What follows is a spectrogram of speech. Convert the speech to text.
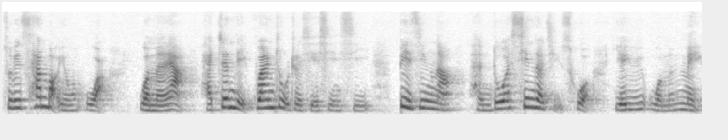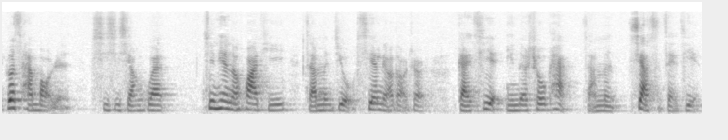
作为参保用户啊，我们呀还真得关注这些信息，毕竟呢，很多新的举措也与我们每个参保人息息相关。今天的话题咱们就先聊到这儿，感谢您的收看，咱们下次再见。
